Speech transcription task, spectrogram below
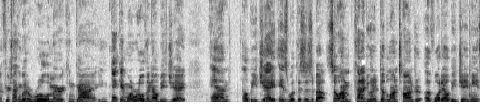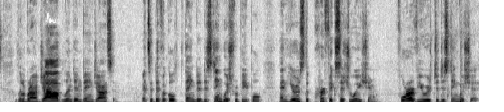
If you're talking about a rural American guy, you can't get more rural than LBJ, and LBJ is what this is about. So I'm kind of doing a double entendre of what LBJ means. Little Brown Job, Lyndon Baines Johnson. It's a difficult thing to distinguish for people, and here's the perfect situation for our viewers to distinguish it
